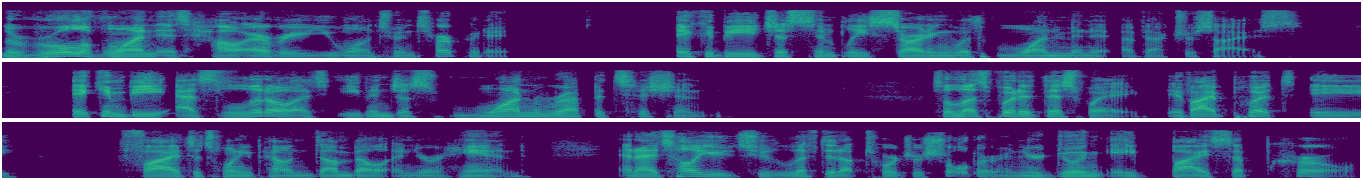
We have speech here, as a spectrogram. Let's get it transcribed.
The rule of one is however you want to interpret it. It could be just simply starting with one minute of exercise. It can be as little as even just one repetition. So let's put it this way if I put a five to 20 pound dumbbell in your hand and I tell you to lift it up towards your shoulder and you're doing a bicep curl,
